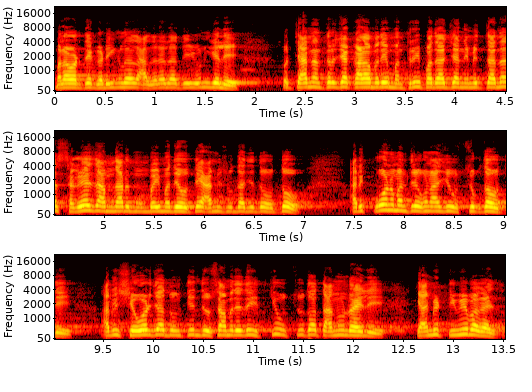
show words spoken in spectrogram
मला वाटते गडिंगला आजऱ्याला ते येऊन गेले. पण त्यानंतरच्या काळामध्ये मंत्रिपदाच्या निमित्तानं सगळेच आमदार मुंबईमध्ये होते. आम्ही सुद्धा तिथं होतो. आणि कोण मंत्री होण्याची उत्सुकता होती? आणि शेवटच्या दोन तीन दिवसामध्ये ते इतकी उत्सुकता ताणून राहिली की आम्ही टी व्ही बघायचो.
